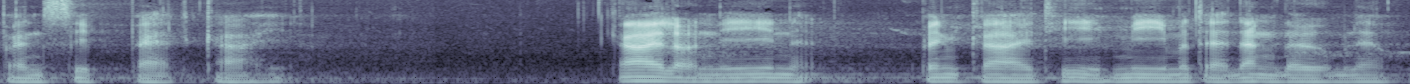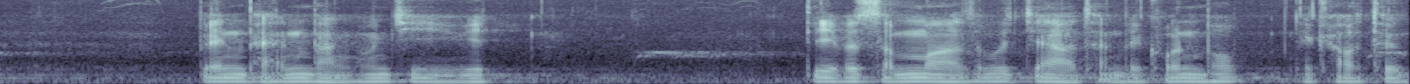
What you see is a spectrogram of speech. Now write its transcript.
เป็นสิบแปดกาย กายเหล่านี้เนี่ยเป็นกายที่มีมาแต่ดั้งเดิมแล้ว เป็นแผนผังของชีวิต ที่พระสัมมาสัมพุทธเจ้าท่านไปค้นพบได้เข้าถึง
